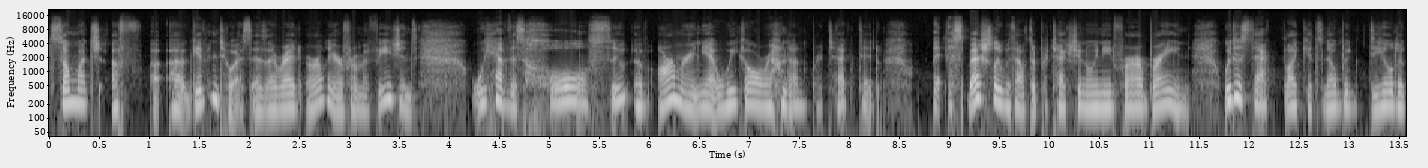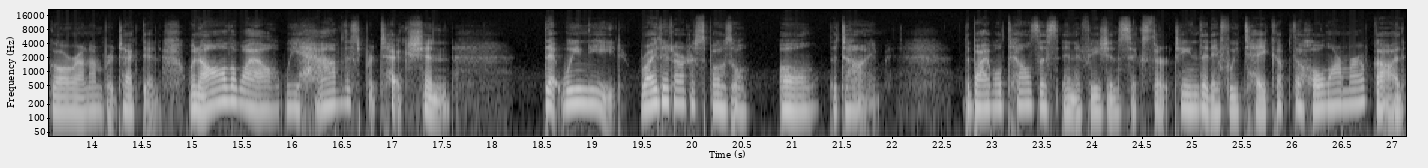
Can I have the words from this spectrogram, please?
so much of, uh, given to us, as I read earlier from Ephesians. We have this whole suit of armor, and yet we go around unprotected, especially without the protection we need for our brain. We just act like it's no big deal to go around unprotected, when all the while we have this protection that we need right at our disposal all the time. The Bible tells us in Ephesians 6:13 that if we take up the whole armor of God,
